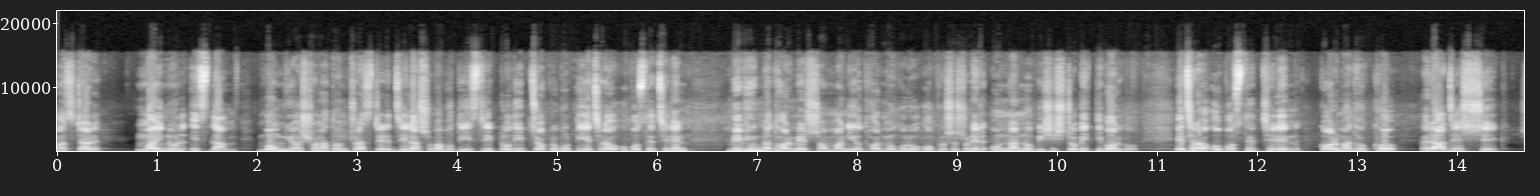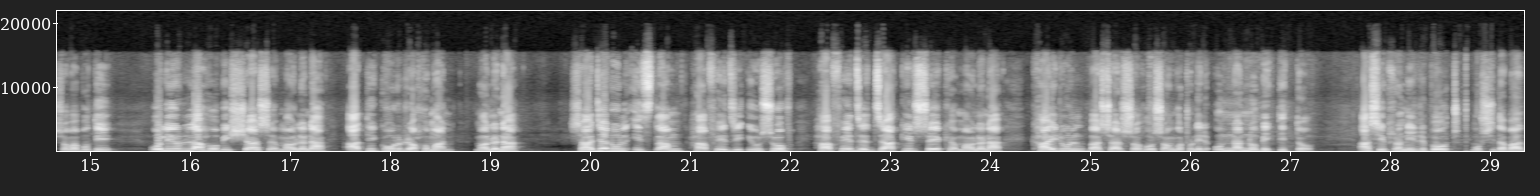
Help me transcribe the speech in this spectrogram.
মাস্টার মাইনুল ইসলাম, বঙ্গীয় সনাতন ট্রাস্টের জেলা সভাপতি শ্রী প্রদীপ চক্রবর্তী, এছাড়াও উপস্থিত ছিলেন বিভিন্ন ধর্মের সম্মানীয় ধর্মগুরু ও প্রশাসনের অন্যান্য বিশিষ্ট ব্যক্তিবর্গ। এছাড়াও উপস্থিত ছিলেন কর্মাধ্যক্ষ রাজেশ শেখ, সভাপতি অলিউল্লাহ বিশ্বাস, মাওলানা আতিকুর রহমান, মাওলানা সাজারুল ইসলাম, হাফেজ ইউসুফ, হাফেজ জাকির শেখ, মাওলানা খাইরুল বাশার সহ সংগঠনের অন্যান্য ব্যক্তিত্ব। আসিফ রানির রিপোর্ট, মুর্শিদাবাদ,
